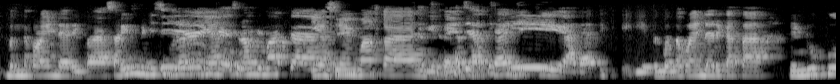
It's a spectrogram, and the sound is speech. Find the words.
bentuk lain dari bahasa rindu di iya sebenarnya. kayak sedang dimakan Iya sudah dimakan gitu ya sehat-sehat. Jiki ada hati kayak gitu bentuk lain dari kata rinduku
